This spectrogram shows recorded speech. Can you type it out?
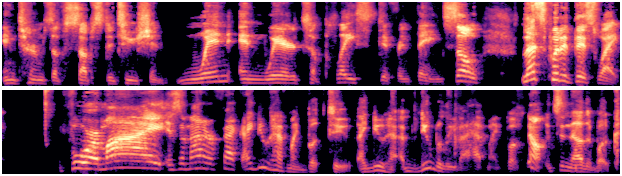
in terms of substitution, when and where to place different things. So let's put it this way. For my, as a matter of fact, I do have my book too. I do have, I do believe I have my book. No, it's in the other book.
